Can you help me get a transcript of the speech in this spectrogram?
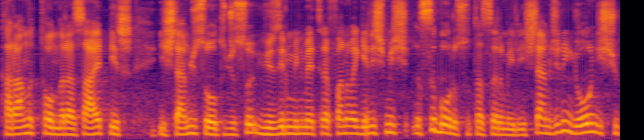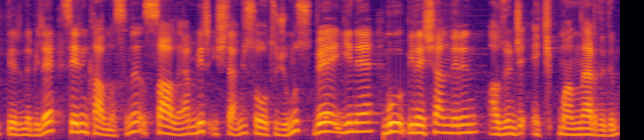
Karanlık tonlara sahip bir işlemci soğutucusu. 120 mm fanı ve gelişmiş ısı borusu tasarımıyla işlemcinin yoğun iş yüklerinde bile serin kalmasını sağlayan bir işlemci soğutucumuz. Ve yine bu bileşenlerin az önce ekipmanlar dedim.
